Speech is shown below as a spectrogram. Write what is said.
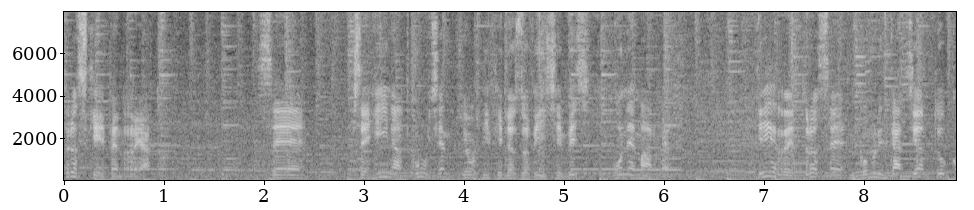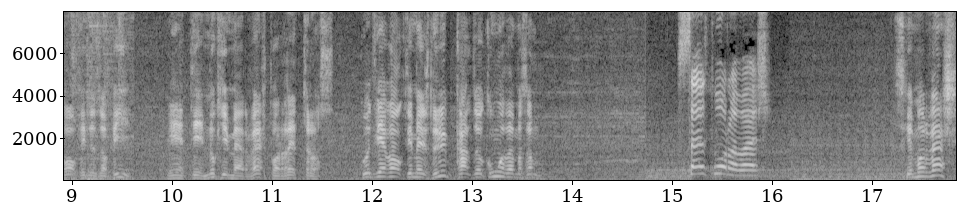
Ç'të skete në re ato? Se pse hijnë n'të kuqen, kjo është një filozofi që veç unë e marr vesh. Ti rri trus se në komunikacion këtu ka filozofi e ti nuk i merr vesh, po rri trus. Kur të vjen vakti me zhdryp, kallxo kungët dhe mëso Se s'të morra vesh. S'ke morr vesh?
